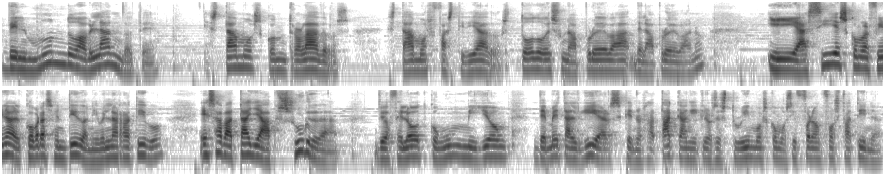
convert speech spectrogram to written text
del mundo hablándote. Estamos controlados, estamos fastidiados, todo es una prueba de la prueba, ¿no? Y así es como al final cobra sentido a nivel narrativo esa batalla absurda de Ocelot con un millón de Metal Gears que nos atacan y que los destruimos como si fueran fosfatina.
